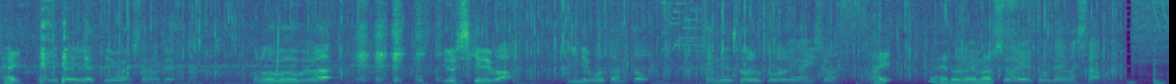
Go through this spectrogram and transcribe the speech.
はい。2回やってみましたのでこの動画がよろしければいいねボタンとチャンネル登録をお願いします。はい。ありがとうございます。ご視聴ありがとうございました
